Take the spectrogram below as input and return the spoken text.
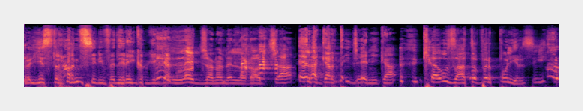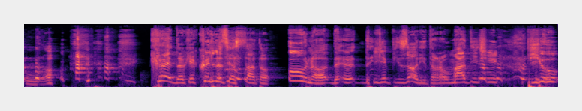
con gli stronzi di Federico che galleggiano nella doccia e la carta igienica che ha usato per pulirsi il culo. Credo che quello sia stato uno de- degli episodi traumatici più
